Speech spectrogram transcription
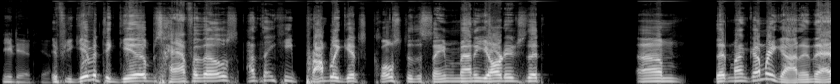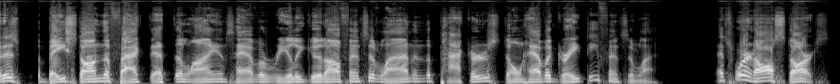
he did. Yeah. If you give it to Gibbs half of those, I think he probably gets close to the same amount of yardage that um, that Montgomery got, and that is based on the fact that the Lions have a really good offensive line and the Packers don't have a great defensive line. That's where it all starts.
